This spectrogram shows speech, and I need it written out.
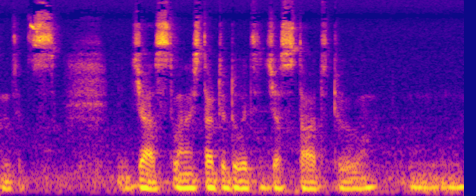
and it's just when I start to do it, it just start to um,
